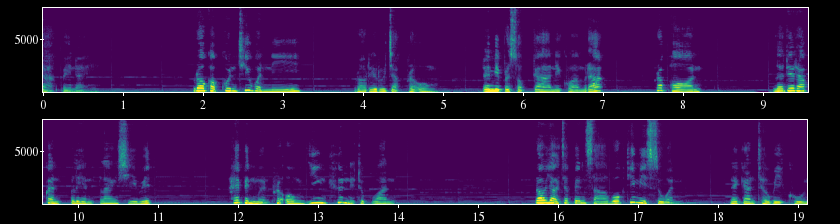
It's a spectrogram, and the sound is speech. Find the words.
จากไปไหน เราขอบคุณที่วันนี้ เราได้รู้จักพระองค์ ได้มีประสบการณ์ในความรัก พระพร และได้รับการเปลี่ยนแปลงชีวิต ให้เป็นเหมือนพระองค์ยิ่งขึ้นในทุกวัน เราอยากจะเป็นสาวกที่มีส่วนในการทวีคูณ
